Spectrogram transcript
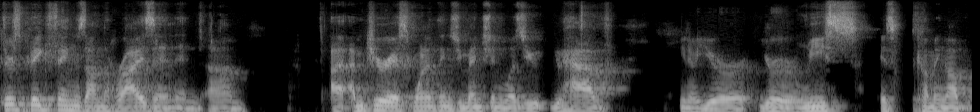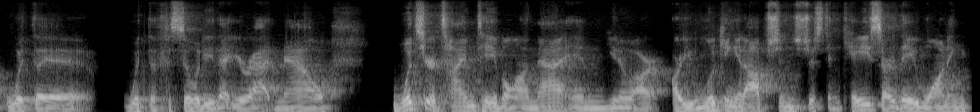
there's big things on the horizon and um, I, i'm curious one of the things you mentioned was you you have you know your your lease is coming up with the with the facility that you're at now what's your timetable on that? And you know are are you looking at options just in case? Are they wanting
